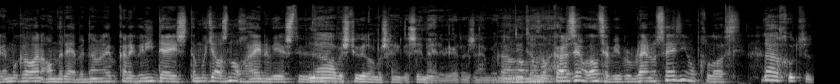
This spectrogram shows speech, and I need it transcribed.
dan moet ik wel een andere hebben. Dan kan ik weer niet deze. Dan moet je alsnog heen en weer sturen. Nou, we sturen dan waarschijnlijk een sim heen en weer. Daar zijn we nog niet aan kan zeggen, want anders heb je het probleem nog steeds niet opgelost. Nou goed, het,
